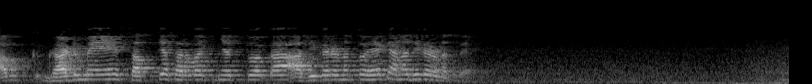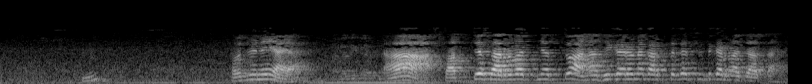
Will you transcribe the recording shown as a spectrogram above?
अब घट में सत्य सर्वज्ञत्व का अधिकरणत्व है कि अनधिकरणत्व है? समझ में नहीं आया? हाँ सत्य सर्वज्ञत्व अनधिकरण कर्तव्य सिद्ध करना चाहता है।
